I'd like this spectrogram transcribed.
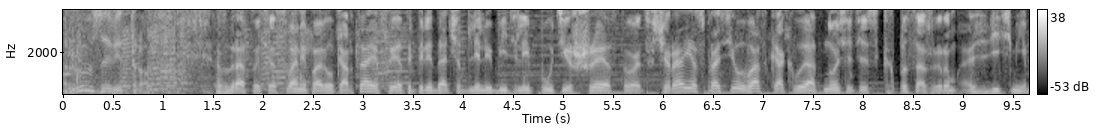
Роза ветров. Здравствуйте, с вами Павел Картаев, и это передача для любителей путешествовать. Вчера я спросил вас, как вы относитесь к пассажирам с детьми.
